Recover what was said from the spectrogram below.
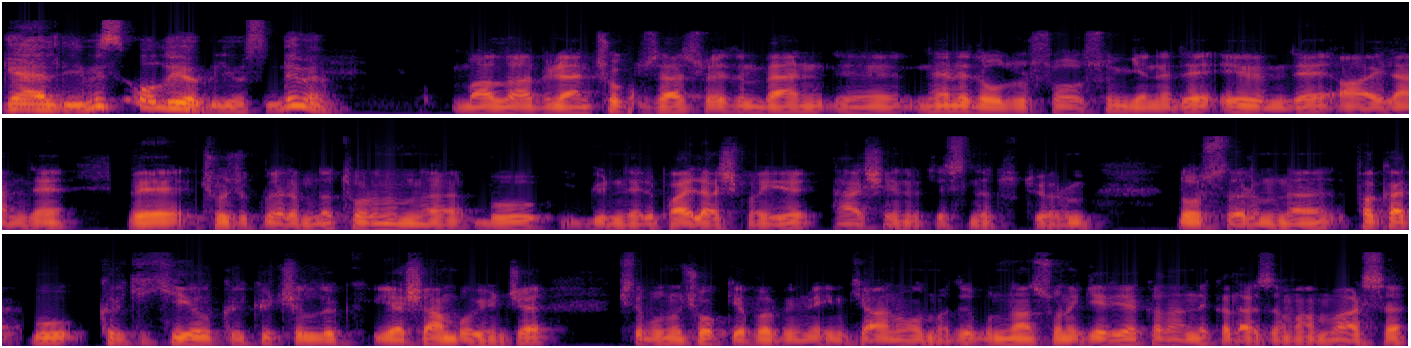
geldiğimiz oluyor biliyorsun değil mi? Vallahi Bülent çok güzel söyledin. Ben e, nerede olursa olsun gene de evimde, ailemle ve çocuklarımla, torunumla bu günleri paylaşmayı her şeyin ötesinde tutuyorum. Dostlarımla. Fakat bu 42 yıl, 43 yıllık yaşam boyunca işte bunu çok yapabilme imkanı olmadı. Bundan sonra geriye kalan ne kadar zaman varsa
